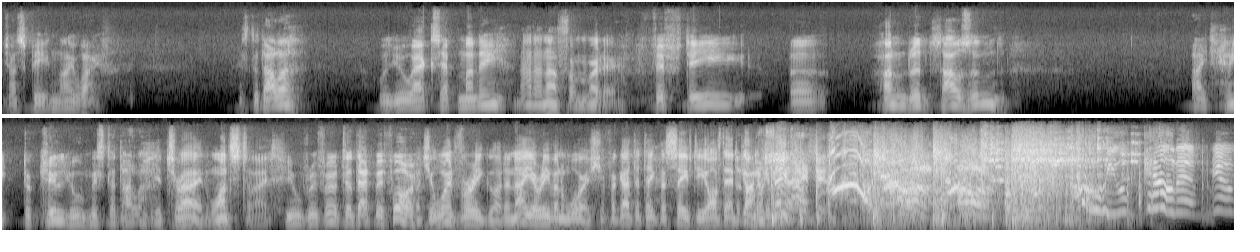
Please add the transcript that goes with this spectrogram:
Just being my wife. Mr. Dollar, will you accept money? Not enough for murder. Fifty, uh, hundred thousand? I'd hate to kill you, Mr. Dollar. You tried once tonight. You've referred to that before. But you weren't very good, and now you're even worse. You forgot to take the safety off that gun. Give me that. Safety! Oh, you killed him. You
